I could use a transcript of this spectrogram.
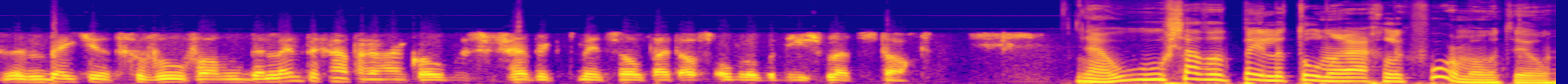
een beetje het gevoel van de lente gaat eraan komen. Dus heb ik tenminste altijd als Omloop het Nieuwsblad start. Ja, hoe staat het peloton er eigenlijk voor momenteel?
